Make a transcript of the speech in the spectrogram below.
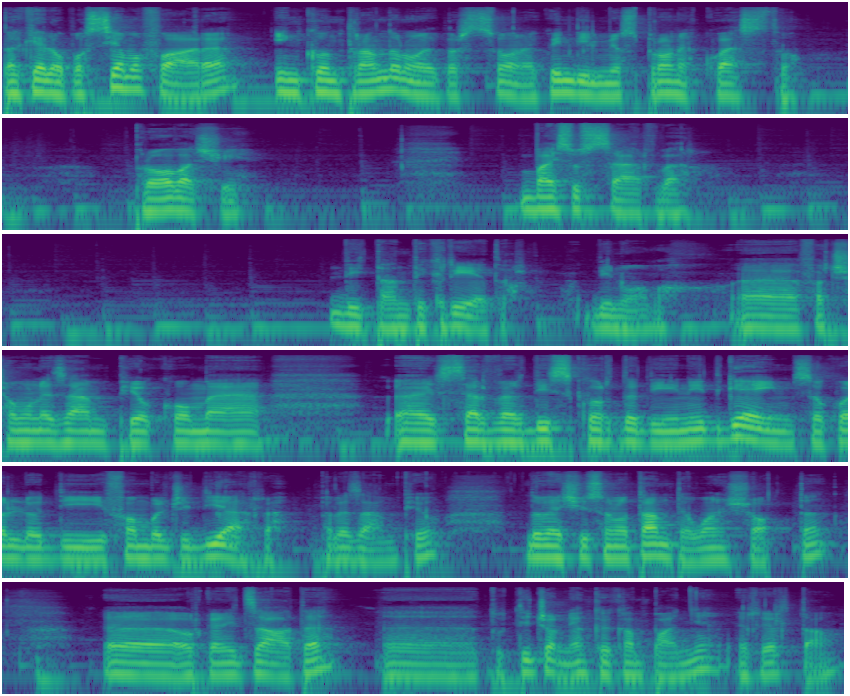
perché lo possiamo fare incontrando nuove persone, quindi il mio sprone è questo. Provaci. Vai su server di tanti creator, di nuovo. Eh, facciamo un esempio come eh, il server Discord di Need Games o quello di Fumble GDR, per esempio, dove ci sono tante one shot eh, organizzate eh, tutti i giorni, anche campagne in realtà,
